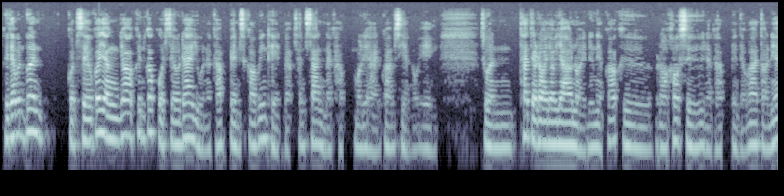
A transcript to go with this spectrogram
คือถ้าเพื่อนๆ กดเซลล์ก็ยังย่อขึ้นก็กดเซลล์ได้อยู่นะครับ เป็น scalping trade แบบสั้นๆ นะครับ บริหารความเสี่ยงเอาเอง ส่วนถ้าจะรอยาวๆหน่อยนึงเนี่ยก็คือรอเข้าซื้อนะครับเป็นแต่ว่าตอนนี้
